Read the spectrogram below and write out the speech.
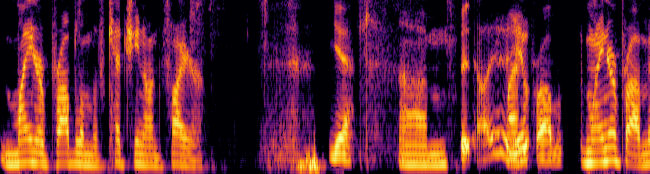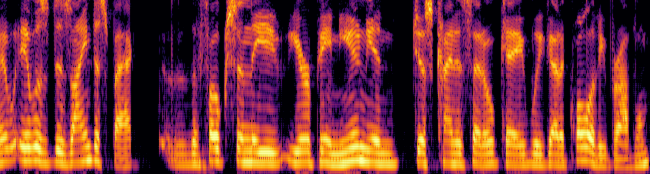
minor problem of catching on fire. Yeah. Um, minor it, problem. Minor problem. It, it was designed to spec. The folks in the European Union just kind of said, okay, we got a quality problem.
